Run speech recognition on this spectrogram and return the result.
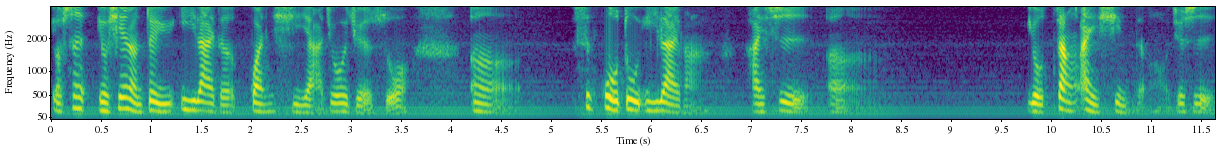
有些有些人对于依赖的关系啊，就会觉得说，呃。是过度依赖吗？还是呃有障碍性的哦？就是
